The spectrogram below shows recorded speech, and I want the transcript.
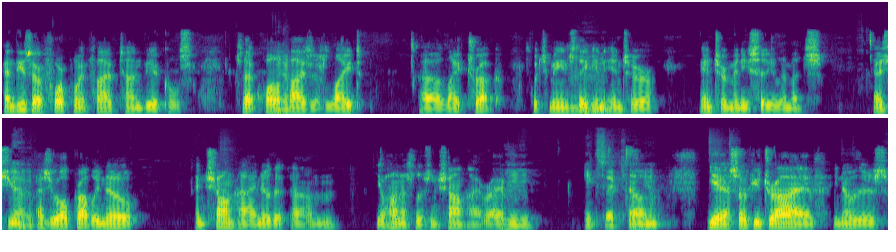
And these are 4.5 ton vehicles, so that qualifies yeah. as light, uh, light truck, which means mm-hmm. they can mm-hmm. enter enter many city limits. As you yeah. as you all probably know, in Shanghai, I know that um, Johannes lives in Shanghai, right? Mm, exactly. Um, yeah. yeah. So if you drive, you know there's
